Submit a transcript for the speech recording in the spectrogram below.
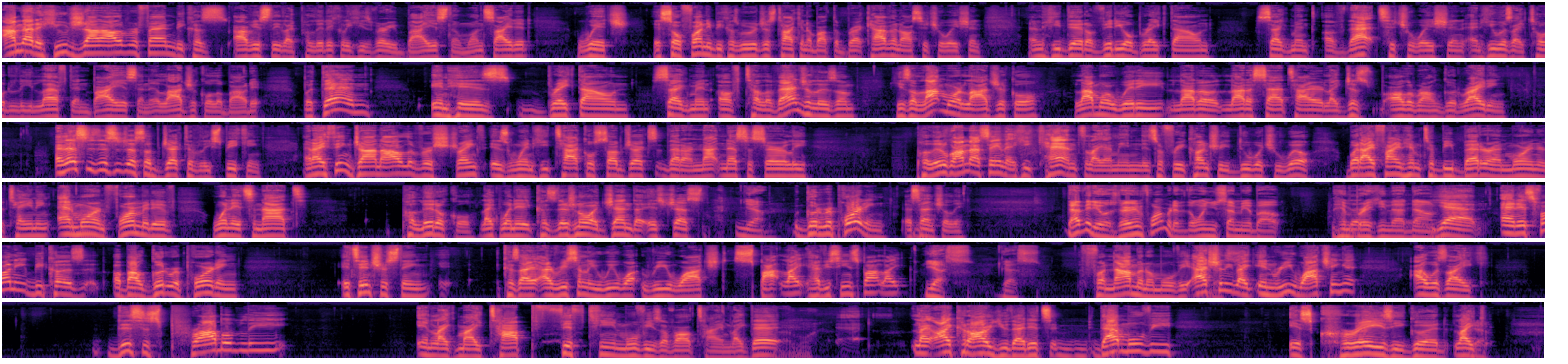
i'm not a huge john oliver fan because obviously like politically he's very biased and one-sided which is so funny because we were just talking about the brett kavanaugh situation and he did a video breakdown segment of that situation and he was like totally left and biased and illogical about it. But then in his breakdown segment of televangelism he's a lot more logical a lot more witty a lot of lot of satire like just all around good writing. And this is this is just objectively speaking. And i think john oliver's strength is when he tackles subjects that are not necessarily political. I'm not saying that he can't. Like, I mean, it's a free country. Do what you will. But I find him to be better and more entertaining and more informative when it's not political. Like when it, because there's no agenda. It's just yeah good reporting, essentially. that video was very informative the one you sent me about him breaking that down Yeah, and it's funny because about good reporting, it's interesting because I I recently we rewatched Spotlight. Have you seen Spotlight? yes yes phenomenal movie. Actually, like in rewatching it, I was like, this is probably in like my top 15 movies of all time. Like that, oh, like I could argue that it's that movie is crazy good. Like, Yeah.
